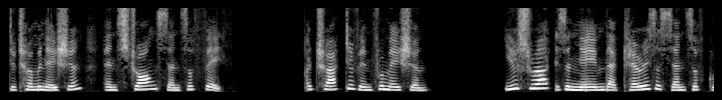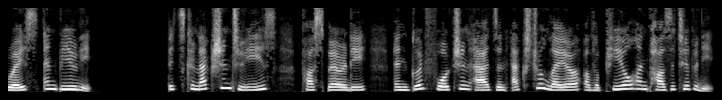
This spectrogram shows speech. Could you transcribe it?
determination, and strong sense of faith. Attractive information. Yusra is a name that carries a sense of grace and beauty. Its connection to ease, prosperity, and good fortune adds an extra layer of appeal and positivity.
